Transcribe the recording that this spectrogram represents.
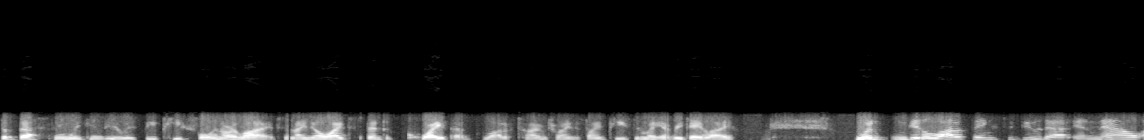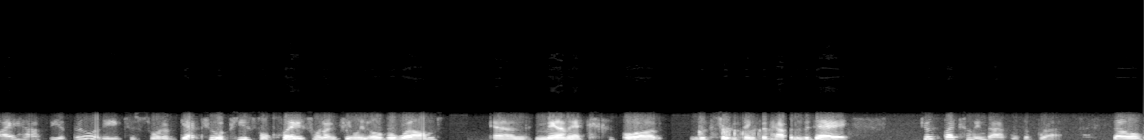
the best thing we can do is be peaceful in our lives. And I know I've spent quite a lot of time trying to find peace in my everyday life. When did a lot of things to do that, and now I have the ability to sort of get to a peaceful place when I'm feeling overwhelmed and manic or with certain things that happen in the day, just by coming back with a breath. So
